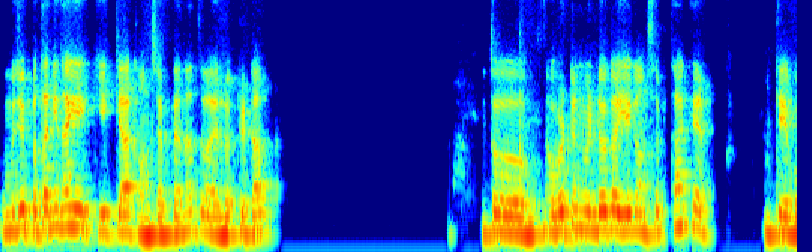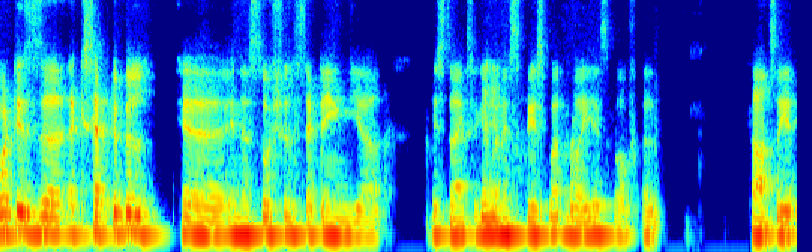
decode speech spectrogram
مجھے پتہ نہیں تھا کہ یہ کیا کانسیپٹ ہے نا تو آئی لک اٹ اپ تو اوورٹن ونڈو کا یہ کانسیپٹ تھا کہ کہ what is acceptable in social setting یا اس طرح سے میں نے اسپیس بار دبائی ہے اس کو آف کر ہاں صحیح ہے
